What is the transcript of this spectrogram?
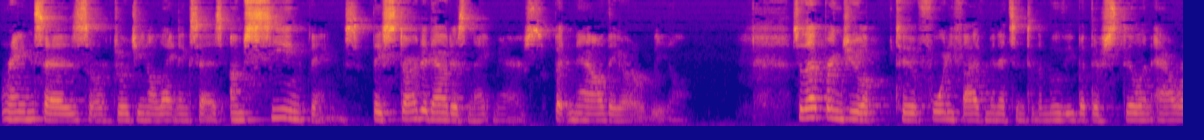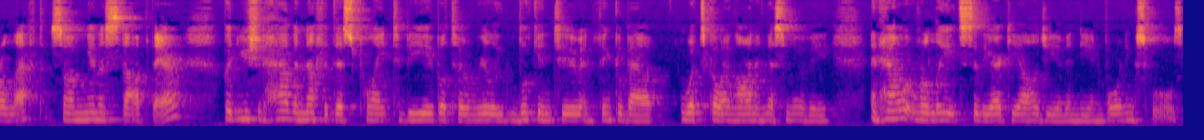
Rain says, or Georgina Lightning says, I'm seeing things. They started out as nightmares, but now they are real. So that brings you up to 45 minutes into the movie, but there's still an hour left. So I'm going to stop there. But you should have enough at this point to be able to really look into and think about what's going on in this movie and how it relates to the archaeology of Indian boarding schools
